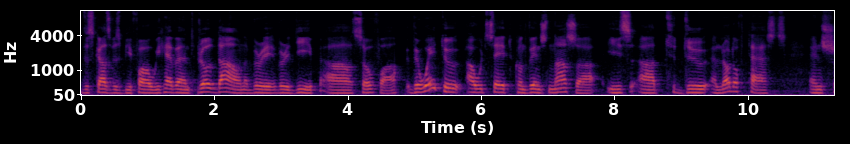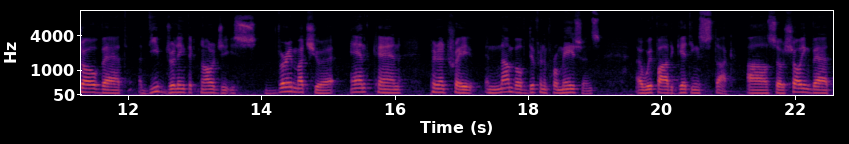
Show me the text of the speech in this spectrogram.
discussed this before, we haven't drilled down very very deep uh, so far. The way to I would say to convince NASA is uh, to do a lot of tests and show that deep drilling technology is very mature and can penetrate a number of different formations uh, without getting stuck. Uh, so showing that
